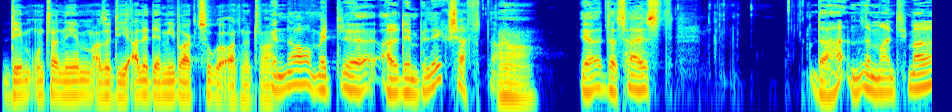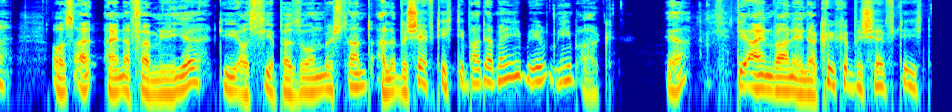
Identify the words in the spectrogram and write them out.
dem Unternehmen, also die alle der MIBRAG zugeordnet waren. Genau, mit äh, all den Belegschaften. Ja. ja, das heißt, da hatten sie manchmal aus einer Familie, die aus vier Personen bestand, alle beschäftigt, die bei der MIBAG. Ja, die einen waren in der Küche beschäftigt,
